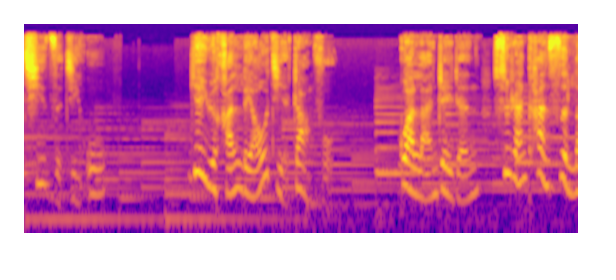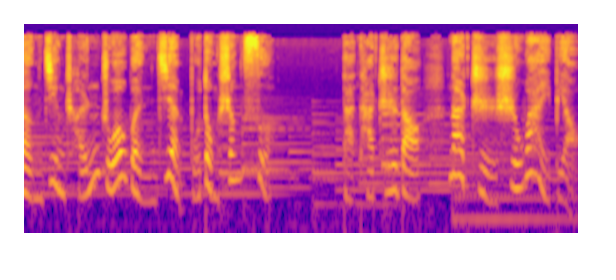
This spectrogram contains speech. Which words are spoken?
妻子进屋。叶雨涵了解丈夫，冠兰这人虽然看似冷静沉着、稳健、不动声色，但他知道那只是外表。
